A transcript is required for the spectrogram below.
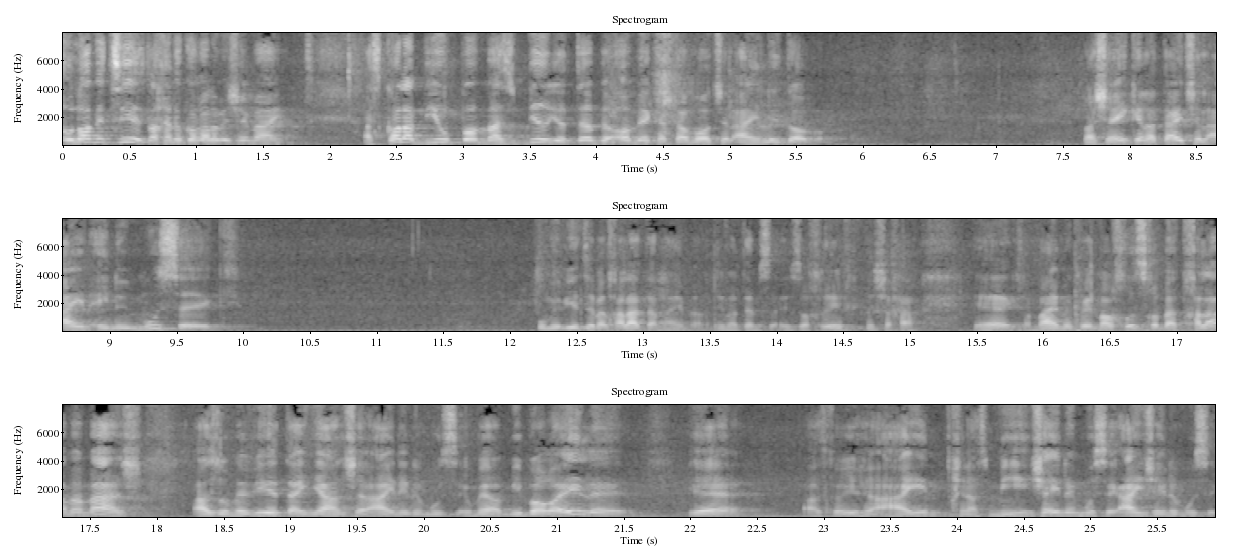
הוא לא מציאס, לכן הוא קורא לו בשם עין. אז כל הביור פה מסביר יותר בעומק התאבות של עין לדובו. מה שאין כן הטייט של עין אינו מושג, הוא מביא את זה בהתחלת המיימר, אם אתם זוכרים, המיימר כבן מלכוס בהתחלה ממש, אז הוא מביא את העניין של עין אינו מושג. הוא אומר, מי בור אלה, אז קוראים עין, מבחינת מי שאינו מושג, עין שאינו מושג.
